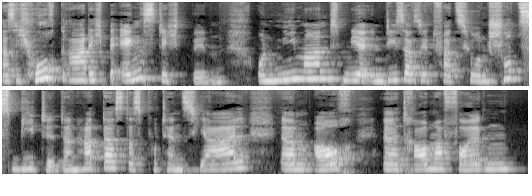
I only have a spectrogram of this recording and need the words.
dass ich hochgradig beängstigt bin und niemand mir in dieser Situation Schutz bietet, dann hat das das Potenzial, ähm, auch äh, Traumafolgen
